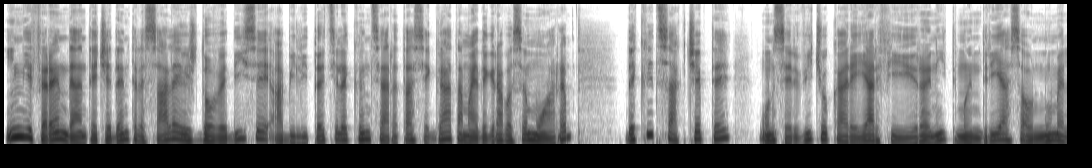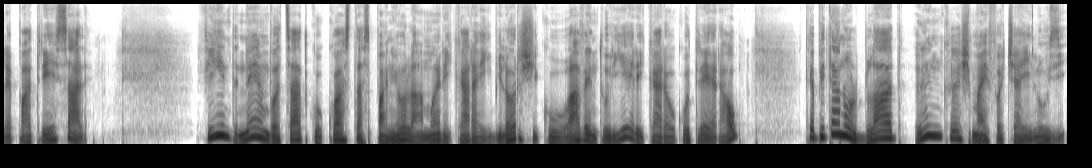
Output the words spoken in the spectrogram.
Indiferent de antecedentele sale, își dovedise abilitățile când se arătase gata mai degrabă să moară, decât să accepte un serviciu care i-ar fi rănit mândria sau numele patriei sale. Fiind neînvățat cu coasta spaniolă a Mării Caraibilor și cu aventurierii care o cutreierau, capitanul Blood încă își mai făcea iluzii.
